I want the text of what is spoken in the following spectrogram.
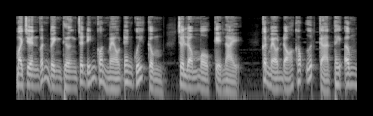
Mọi chuyện vẫn bình thường cho đến con mèo đen cuối cùng Rồi lò mồ kể lại. Con mèo đó khóc ướt cả tay ông,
